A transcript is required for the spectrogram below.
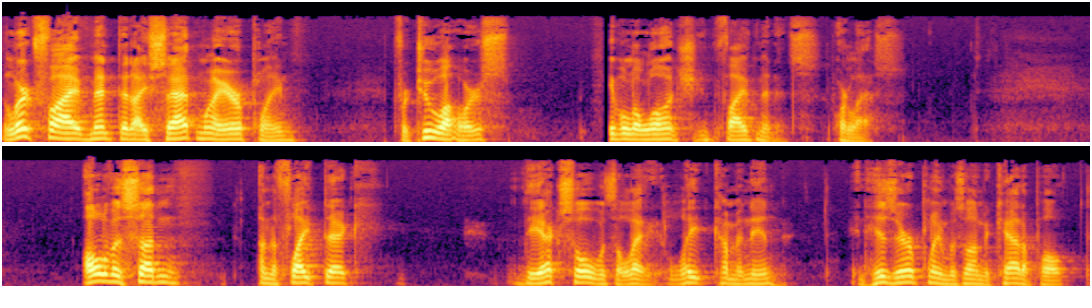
Alert 5 meant that I sat in my airplane for two hours, able to launch in five minutes or less. All of a sudden, on the flight deck, the XO was late coming in, and his airplane was on the catapult,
